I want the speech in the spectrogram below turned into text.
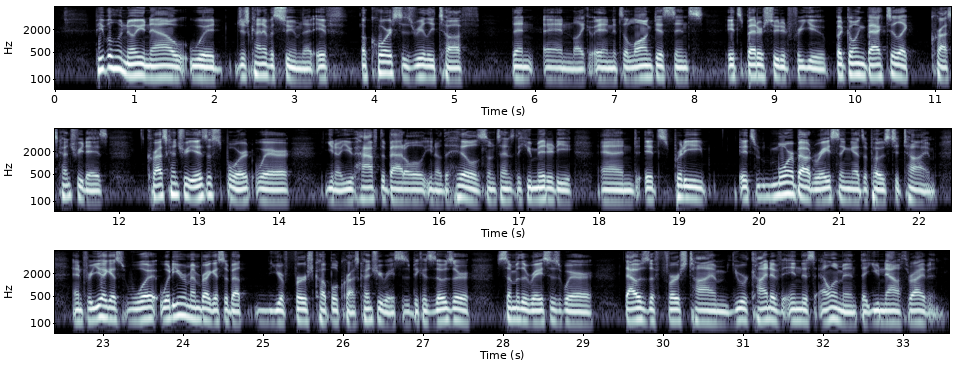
people who know you now would just kind of assume that if a course is really tough then and like and it's a long distance it's better suited for you but going back to like cross country days cross country is a sport where you know you have to battle you know the hills sometimes the humidity and it's pretty it's more about racing as opposed to time and for you i guess what what do you remember i guess about your first couple cross country races because those are some of the races where that was the first time you were kind of in this element that you now thrive in.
